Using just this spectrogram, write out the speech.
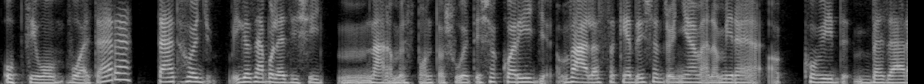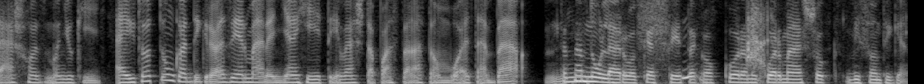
opció volt erre. Tehát, hogy igazából ez is így mm, nálam összpontosult, és akkor így válasz a kérdésedre, hogy nyilván amire a COVID bezáráshoz mondjuk így eljutottunk, addigra azért már egy ilyen 7 éves tapasztalatom volt ebbe. Tehát nem nulláról kezdtétek akkor, amikor mások viszont igen.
